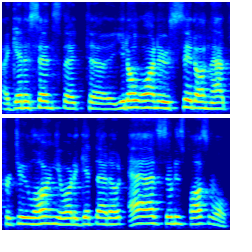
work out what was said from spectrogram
I get a sense that uh, you don't want to sit on that for too long. You want to get that out as soon as possible.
